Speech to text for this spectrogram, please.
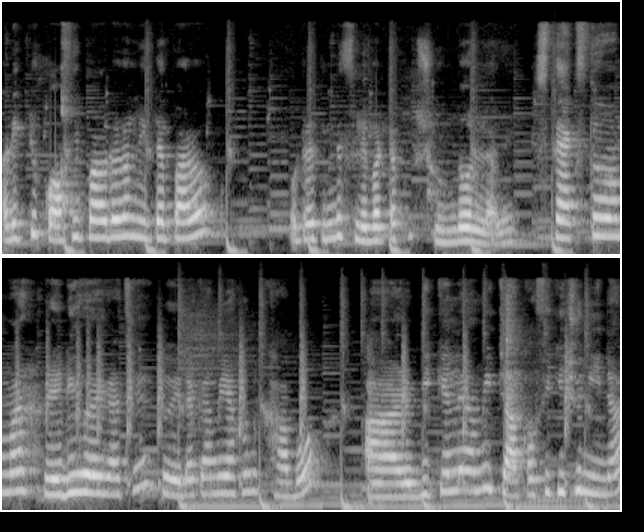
আর একটু কফি পাউডারও নিতে পারো। ওটার কিন্তু ফ্লেভারটা খুব সুন্দর লাগে। স্ন্যাক্স তো আমার রেডি হয়ে গেছে, তো এটাকে আমি এখন খাব। আর বিকেলে আমি চা কফি কিছু নিই না,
